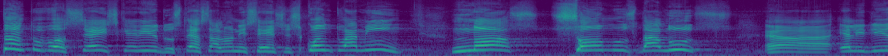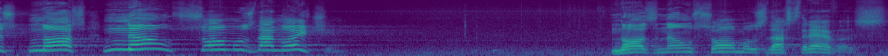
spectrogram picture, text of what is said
tanto vocês, queridos tessalonicenses, quanto a mim, nós somos da luz. É, ele diz: nós não somos da noite. Nós não somos das trevas.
